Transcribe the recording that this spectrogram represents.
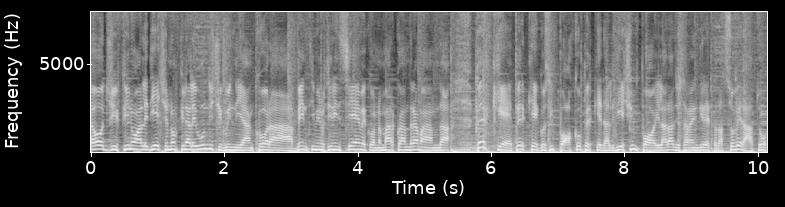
oggi fino alle 10 non fino alle 11, quindi ancora 20 minutini insieme con Marco Andramanda. Perché? Perché così poco? Perché dalle 10 in poi la radio sarà in diretta da Soverato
